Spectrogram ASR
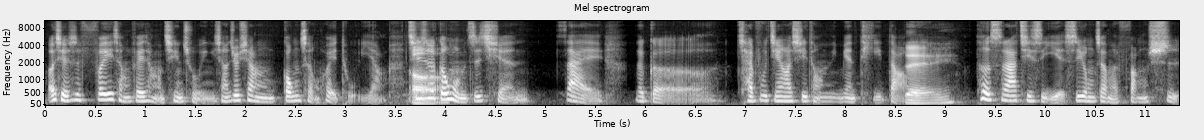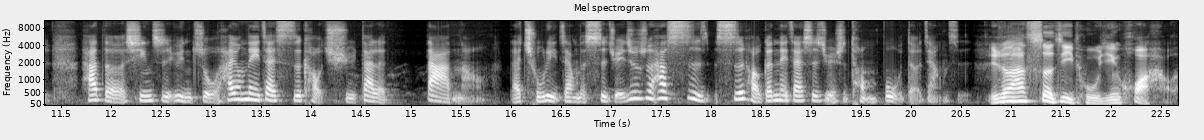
而且是非常非常清楚影像，就像工程绘图一样。其实哦跟我们之前在那个财富金要系统里面提到，对，特斯拉其实也是用这样的方式，他的心智运作，他用内在思考取代了大脑来处理这样的视觉，也就是说，他思思考跟内在视觉是同步的，这样子。也就是说他设计图已经画好了，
